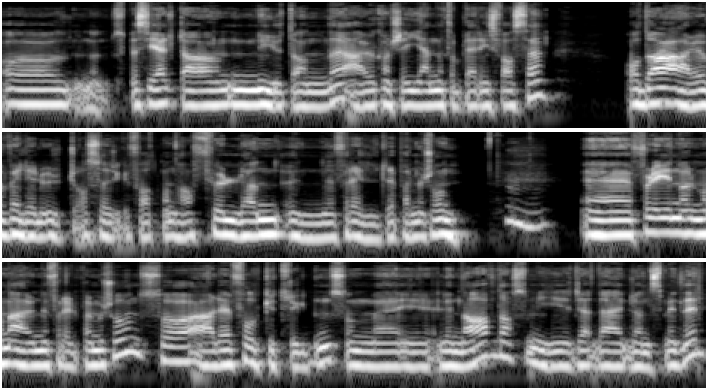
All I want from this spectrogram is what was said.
og spesielt da nyutdannede er jo kanskje i en etableringsfase. Og da er det jo veldig lurt å sørge for at man har full lønn under foreldrepermisjon. Mm. Eh, fordi når man er under foreldrepermisjon, så er det folketrygden, som, eh, eller Nav, da, som gir er lønnsmidler.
